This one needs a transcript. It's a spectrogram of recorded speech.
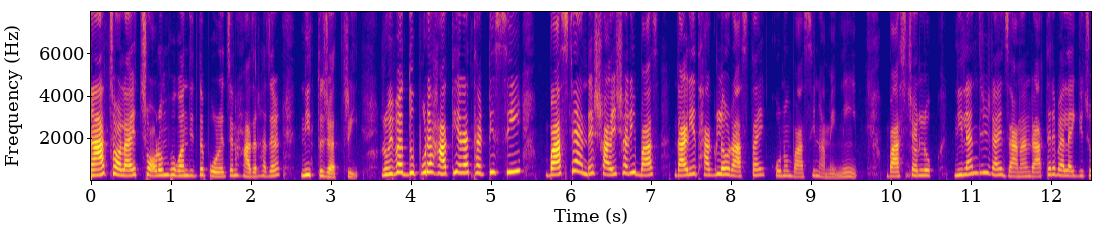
না চলায় চরম ভোগান্তিতে পড়েছেন হাজার হাজার নিত্যযাত্রী। রবিবার দুপুরে হাতিয়ারা থার্টি সি বাস স্ট্যান্ডে সারি সারি বাস দাঁড়িয়ে থাকলেও রাস্তায় কোনো বাসই নামেনি। বাস চালক নীলান্দ্রি রায় জানান, রাতের বেলায় কিছু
